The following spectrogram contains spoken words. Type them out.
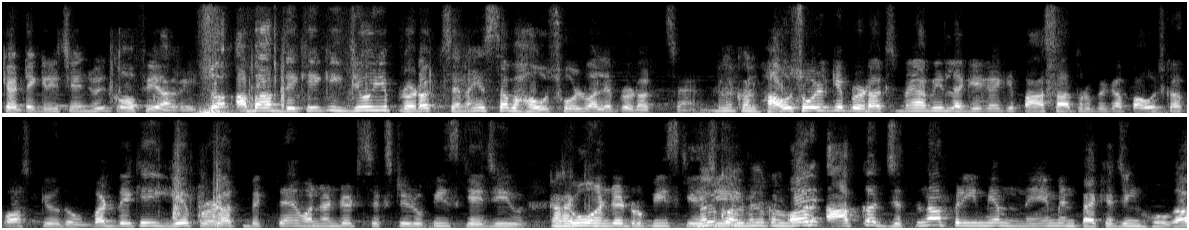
कैटेगरी चेंज हुई कॉफ़ी आ गई। तो अब आप देखिए कि जो ये प्रोडक्ट्स है ना ये सब हाउस होल्ड वाले प्रोडक्ट्स हैं। बिल्कुल। हाउस होल्ड के प्रोडक्ट्स में अभी लगेगा कि पाँच सात रुपए का पाउच का कॉस्ट क्यों दूँ? बट देखिए ये प्रोडक्ट बिकते हैं वन हंड्रेड सिक्सटी रुपीज़ के जी टू हंड्रेड रुपीज़ के जी और आपका जितना प्रीमियम नेम एंड पैकेजिंग होगा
